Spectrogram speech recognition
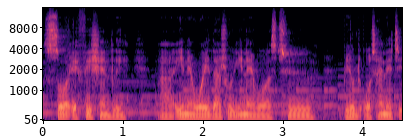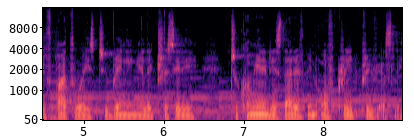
so efficiently uh, in a way that will enable us to build alternative pathways to bringing electricity to communities that have been off-grid previously.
